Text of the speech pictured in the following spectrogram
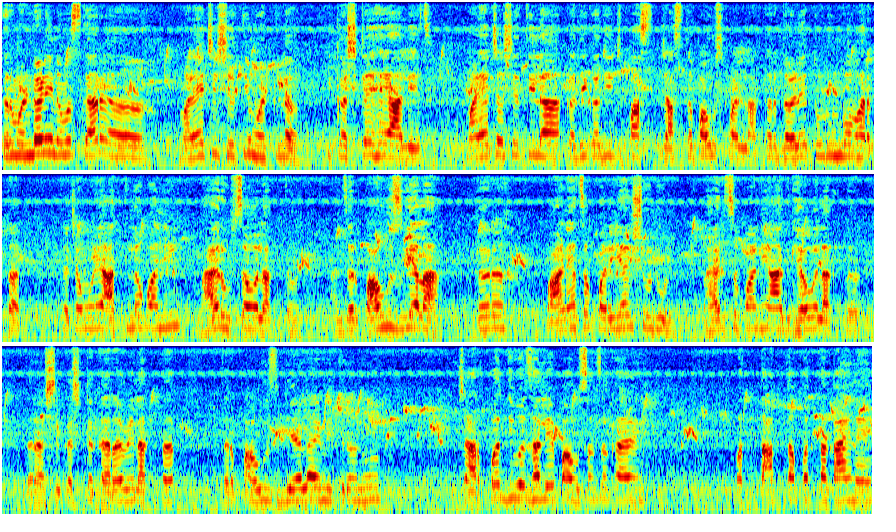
तर मंडळी नमस्कार. मळ्याची शेती म्हटलं की कष्ट हे आलेच. मळ्याच्या शेतीला कधीकधी पास जास्त पाऊस पडला तर दळे तुडुंब भरतात. त्याच्यामुळे आतलं पाणी बाहेर उपसावं लागतं. आणि जर पाऊस गेला तर पाण्याचा पर्याय शोधून बाहेरचं पाणी आत घ्यावं लागतं. तर असे कष्ट करावे लागतात. तर पाऊस गेला आहे मित्रांनो. चार पाच दिवस झाले पावसाचं काय पत्ता आत्ता पत्ता काय नाही.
